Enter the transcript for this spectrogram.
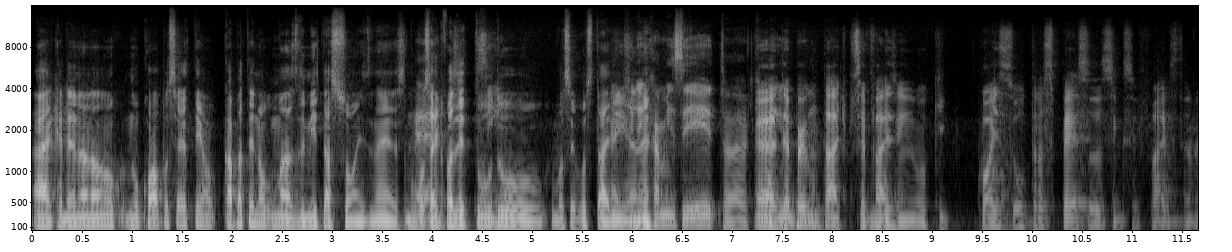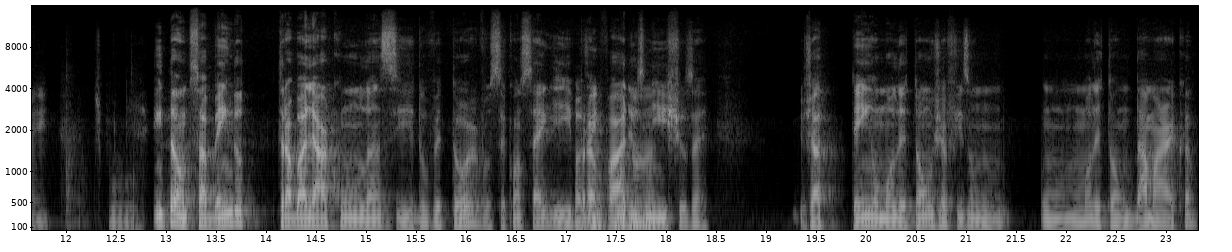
Ah, querendo ou não, no, no copo você tem, acaba tendo algumas limitações, né? Você não É, consegue fazer tudo que você É gostaria, que nem né? camiseta. que É, nem- até perguntar, tipo, você faz em o que, quais outras peças assim que você faz também? Tipo, Então, sabendo trabalhar com o lance do vetor, você consegue ir para em tudo, vários né? nichos, é. Já tenho moletom, já fiz um, um moletom da marca.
